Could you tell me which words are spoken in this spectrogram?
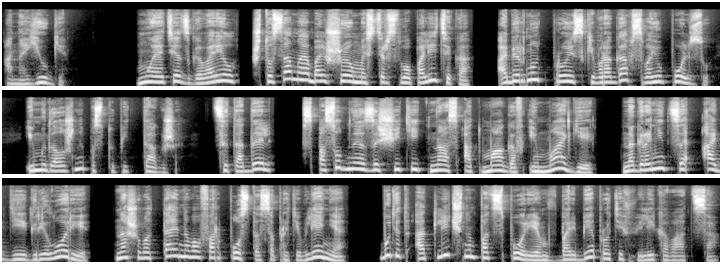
а на юге. Мой отец говорил, что самое большое мастерство политика – обернуть происки врага в свою пользу, и мы должны поступить так же. Цитадель, способная защитить нас от магов и магии на границе Адди и Грилории, нашего тайного форпоста сопротивления будет отличным подспорьем в борьбе против великого отца.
